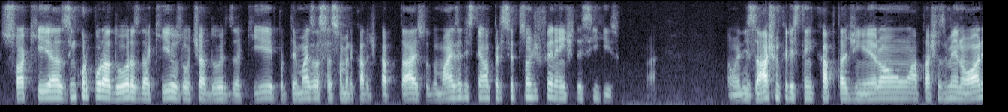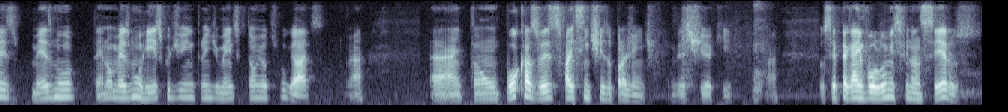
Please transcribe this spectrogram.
Só que as incorporadoras daqui, os loteadores daqui, por ter mais acesso ao mercado de capitais e tudo mais, eles têm uma percepção diferente desse risco. Então, eles acham que eles têm que captar dinheiro a, um, a taxas menores, mesmo tendo o mesmo risco de empreendimentos que estão em outros lugares. Né? É, então, poucas vezes faz sentido para a gente investir aqui. Né? Você pegar em volumes financeiros,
